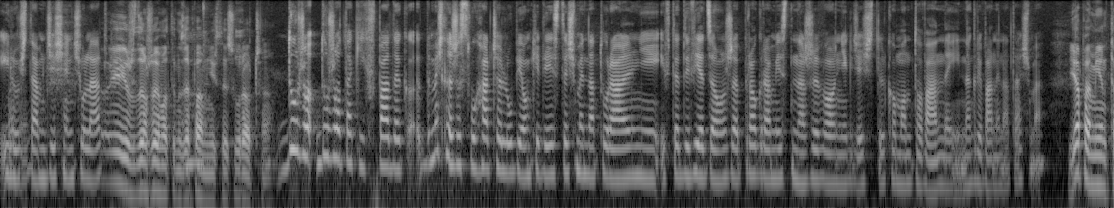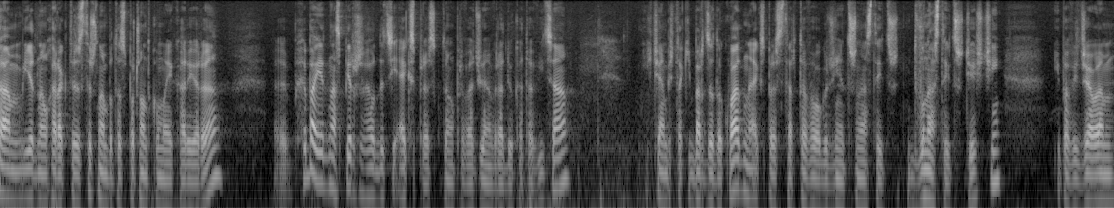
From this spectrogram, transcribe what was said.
iluś tam dziesięciu lat. Ja już zdążyłem o tym zapomnieć, to jest urocze. Dużo, dużo takich wpadek. Myślę, że słuchacze lubią, kiedy jesteśmy naturalni i wtedy wiedzą, że program jest na żywo, nie gdzieś tylko montowany i nagrywany na taśmę. Ja pamiętam jedną charakterystyczną, bo to z początku mojej kariery. E, chyba jedna z pierwszych audycji Ekspres, którą prowadziłem w Radiu Katowice. I chciałem być taki bardzo dokładny. Ekspres startował o godzinie 12.30 i powiedziałem,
